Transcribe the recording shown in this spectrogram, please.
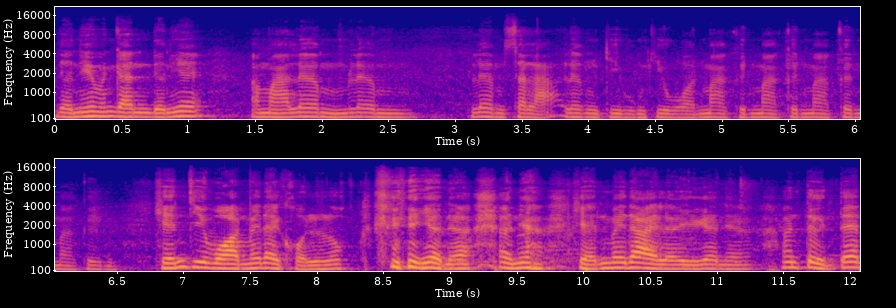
เดี๋ยวนี้เหมือนกัน เดี๋ยวนี้เอามาเริ่มเริ่ม เริ่มสละเรื่องจีวงจีวรมากขึ้นมากขึ้นมากขึ้นมากขึ้น เห็นจีวรไม่ได้ขนลุกอย่างเงี้ยนะอันเนี้ยเห็นไม่ได้เลยอย่างเงี้ยมันตื่นเต้น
